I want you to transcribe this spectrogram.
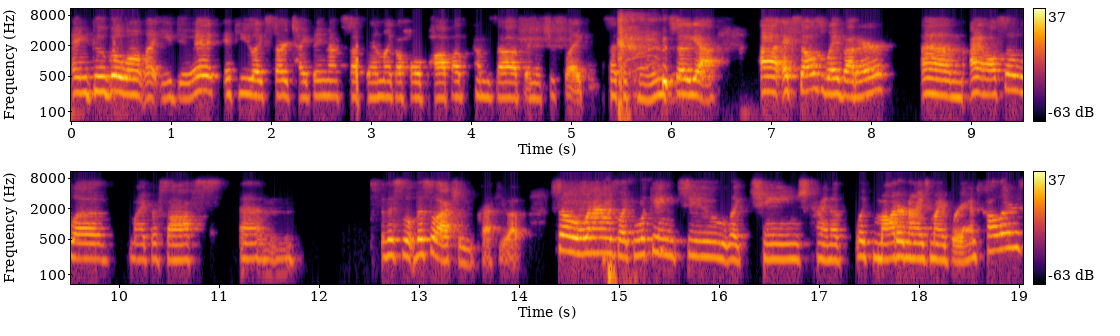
and Google won't let you do it. If you like start typing that stuff in, like a whole pop-up comes up and it's just like such a pain. so yeah, uh, Excel's way better. Um, I also love Microsoft's um this will this will actually crack you up. So when I was like looking to like change kind of like modernize my brand colors,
